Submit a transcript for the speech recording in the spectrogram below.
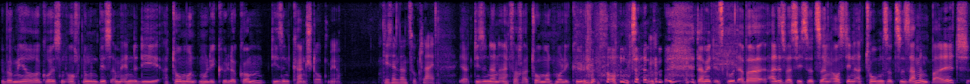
über mehrere Größenordnungen, bis am Ende die Atome und Moleküle kommen. Die sind kein Staub mehr. Die sind dann zu klein. Ja, die sind dann einfach Atome und Moleküle und dann, damit ist gut. Aber alles, was sich sozusagen aus den Atomen so zusammenballt,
